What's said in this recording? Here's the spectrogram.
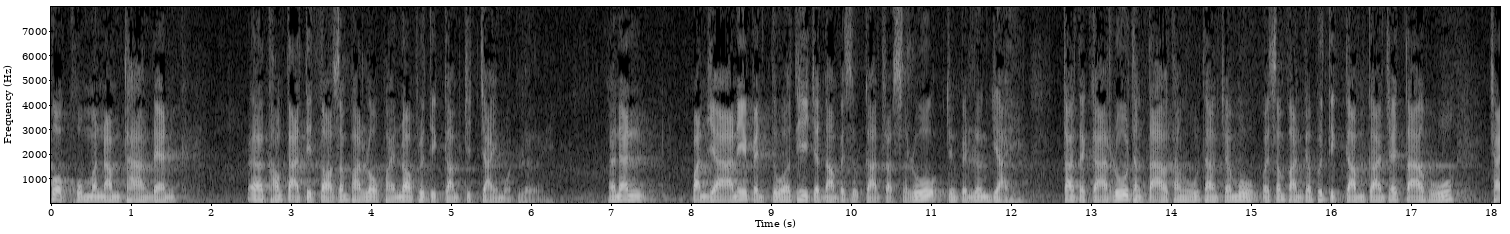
ควบคุมมานำทางแดนของการติดต่อสัมพันธ์โลกภายนอกพฤติกรรมจิตใจหมดเลยดังนั้นปัญญานี้เป็นตัวที่จะนำไปสู่การตรัสรู้จึงเป็นเรื่องใหญ่ ตั้งแต่การรู้ทางตาทางหูทางจมูก ไปสัมพันธ์กับพฤติกรรม การใช้ตาหู ใช้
